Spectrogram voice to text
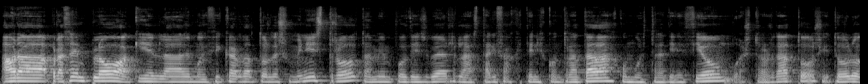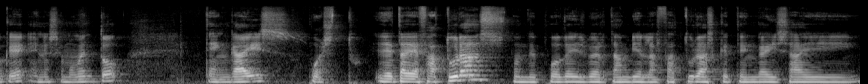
Ahora, por ejemplo, aquí en la de modificar datos de suministro, también podéis ver las tarifas que tenéis contratadas con vuestra dirección, vuestros datos y todo lo que en ese momento tengáis puesto. Detalle de facturas, donde podéis ver también las facturas que tengáis ahí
